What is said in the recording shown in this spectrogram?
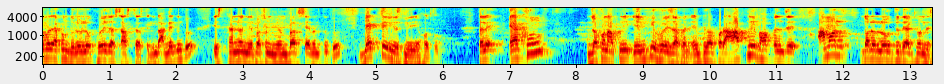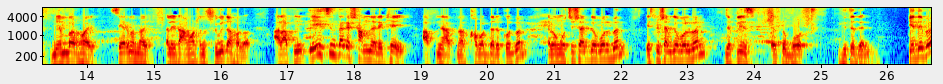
আমাদের এখন দলীয় লোক হয়ে যাচ্ছে আস্তে আস্তে, কিন্তু আগে কিন্তু স্থানীয় নির্বাচন মেম্বার চেয়ারম্যান কিন্তু ব্যক্তি ইমেজ নিয়ে হতো। তাহলে এখন যখন আপনি এমপি হয়ে যাবেন এমপি হওয়ার পরে আপনি ভাববেন যে আমার দলের লোক যদি একজন মেম্বার হয় চেয়ারম্যান হয়, তাহলে এটা আমার জন্য সুবিধা হলো। আর আপনি এই চিন্তাকে সামনে রেখেই আপনি আপনার খবরদারি করবেন এবং ওসি সাহেবকে বলবেন এসপি সাহেবকে বলবেন যে, প্লিজ একটু ভোট দিতে দেন। কে দেবে?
